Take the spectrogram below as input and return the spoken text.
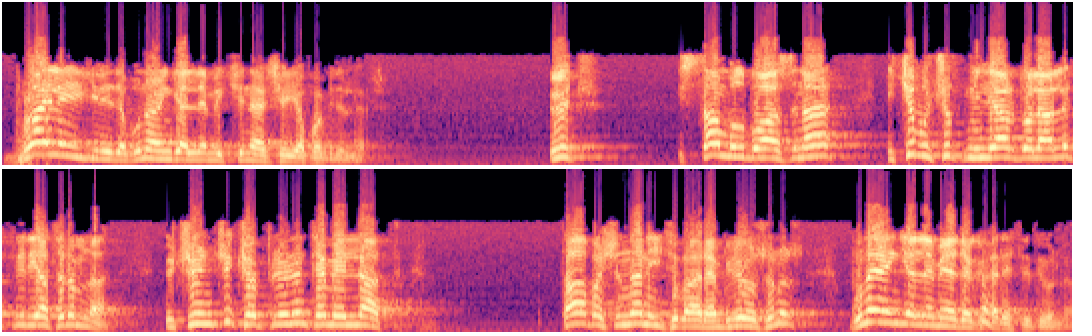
Burayla ilgili de bunu engellemek için her şeyi yapabilirler. Üç, İstanbul Boğazı'na iki buçuk milyar dolarlık bir yatırımla üçüncü köprünün temelini attık. Ta başından itibaren biliyorsunuz bunu engellemeye de gayret ediyorlar.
